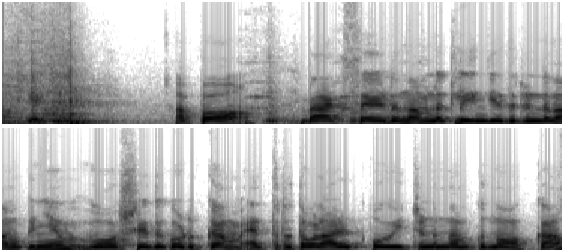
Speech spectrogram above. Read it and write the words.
ഓക്കെ അപ്പോൾ ബാക്ക് സൈഡ് നമ്മൾ ക്ലീൻ ചെയ്തിട്ടുണ്ട്. നമുക്ക് ഇനി വാഷ് ചെയ്ത് കൊടുക്കാം. എത്രത്തോളം അഴുക്ക് പോയിട്ടുണ്ടെന്ന് നമുക്ക് നോക്കാം.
